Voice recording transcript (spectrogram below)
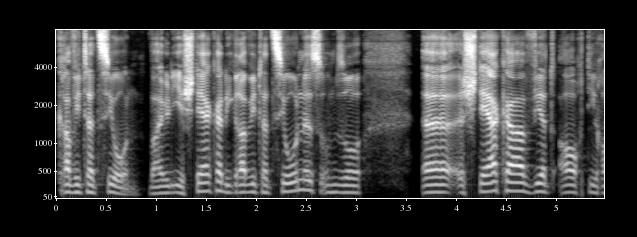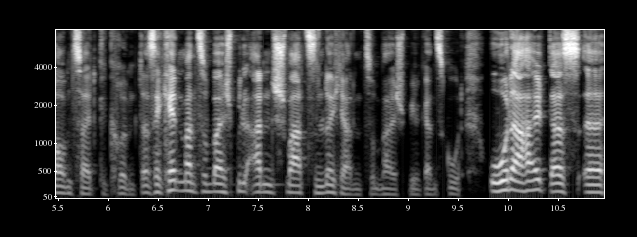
Gravitation. Weil je stärker die Gravitation ist, umso äh, stärker wird auch die Raumzeit gekrümmt. Das erkennt man zum Beispiel an schwarzen Löchern zum Beispiel ganz gut. Oder halt, dass, äh,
